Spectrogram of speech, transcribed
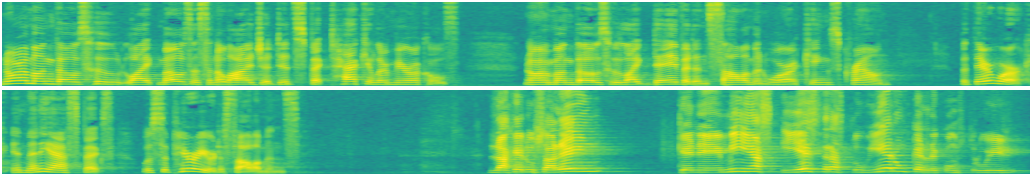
nor among those who, like Moses and Elijah, did spectacular miracles, nor among those who, like David and Solomon, wore a king's crown. But their work, in many aspects, was superior to Solomon's. La Jerusalén que Nehemías y Esdras tuvieron que reconstruir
